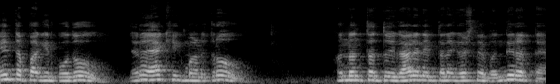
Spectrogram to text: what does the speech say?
ಏನು ತಪ್ಪಾಗಿರ್ಬೋದು? ಜನ ಯಾಕೆ ಹೀಗೆ ಮಾಡಿದ್ರು? ಅನ್ನೋಂಥದ್ದು ಈಗಾಗಲೇ ನಿಮ್ಮ ತಲೆಗೆ ಯೋಚನೆ ಬಂದಿರುತ್ತೆ.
